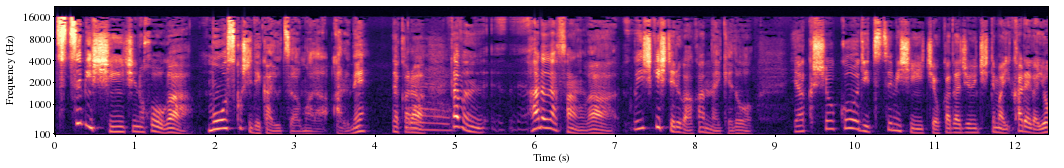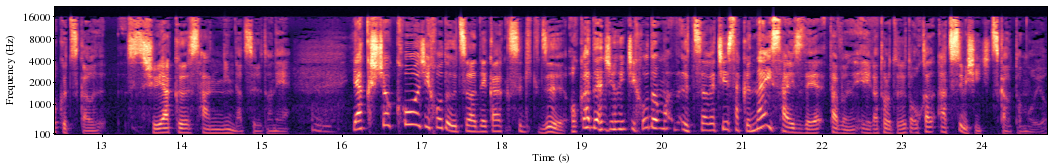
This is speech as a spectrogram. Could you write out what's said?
堤真一の方が、もう少しでかい器はまだあるね。だから、多分、原田さんは、意識してるかわかんないけど、役所広司、堤真一、岡田准一って、まあ、彼がよく使う主役3人だとするとね、役所広司ほど器でかすぎず、岡田准一ほども器が小さくないサイズで多分映画撮るとすると、岡あ堤真一使うと思うよ。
